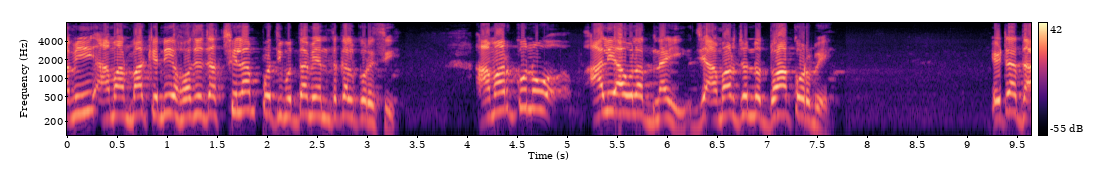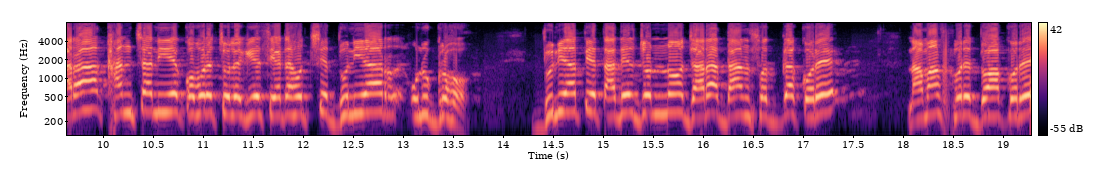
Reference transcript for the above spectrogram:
আমি আমার মাকে নিয়ে হজে যাচ্ছিলাম, প্রতিমধ্যে আমি এন্তেকাল করেছি। আমার কোনো আলী আওলাদ নাই যে আমার জন্য দোয়া করবে। এটা দ্বারা খাঞ্চা নিয়ে কবরে চলে গিয়েছে, এটা হচ্ছে দুনিয়ার অনুগ্রহ। দুনিয়াতে তাদের জন্য যারা দান সদ্গা করে, নামাজ পড়ে, দোয়া করে,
